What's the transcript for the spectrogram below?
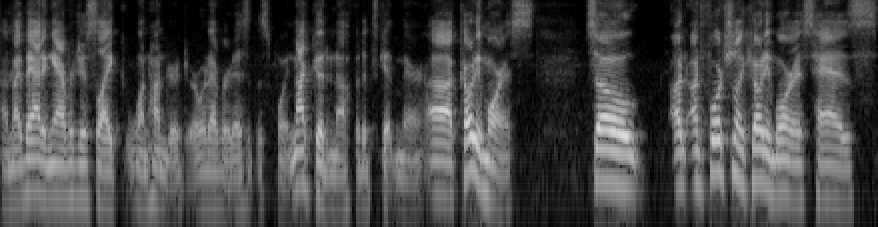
Uh, my batting average is like 100 or whatever it is at this point. Not good enough, but it's getting there. Uh, Cody Morris. So unfortunately, Cody Morris has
